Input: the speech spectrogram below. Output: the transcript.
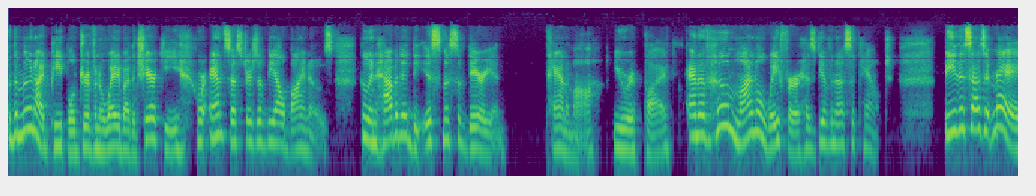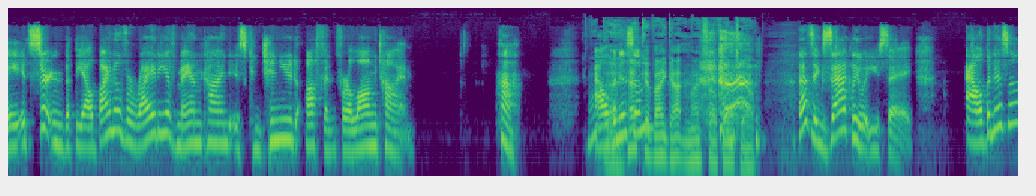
the Moon Eyed people driven away by the Cherokee were ancestors of the albinos who inhabited the Isthmus of Darien, Panama, you reply, and of whom Lionel Wafer has given us account. Be this as it may, it's certain that the albino variety of mankind is continued often for a long time. Huh. What the Albinism? heck have I gotten myself into? That's exactly what you say. Albinism?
